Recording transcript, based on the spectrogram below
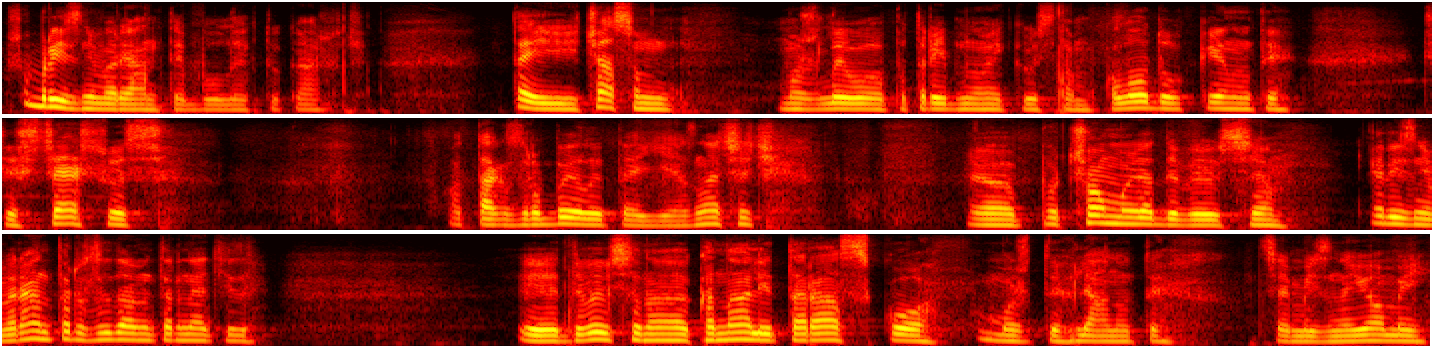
щоб різні варіанти були, як то кажуть. Та і часом, можливо, потрібно якусь там колоду кинути чи ще щось. Отак зробили та є. Значить, По чому я дивився? Різні варіанти розглядав в інтернеті. Е, Дивився на каналі Тараско, можете глянути. Це мій знайомий.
